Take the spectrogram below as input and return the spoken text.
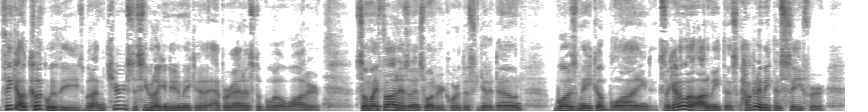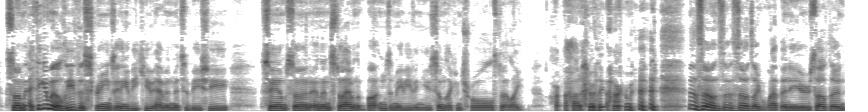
think I'll cook with these, but I'm curious to see what I can do to make an apparatus to boil water. So my thought is, and I just wanted to record this to get it down, was make a blind because I kind of want to automate this. How can I make this safer? So I'm, i think I'm going to leave the screens. I think it'd be cute having Mitsubishi, Samsung, and then still having the buttons and maybe even use some of the controls to like how to really arm it. it sounds it sounds like weapony or something.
